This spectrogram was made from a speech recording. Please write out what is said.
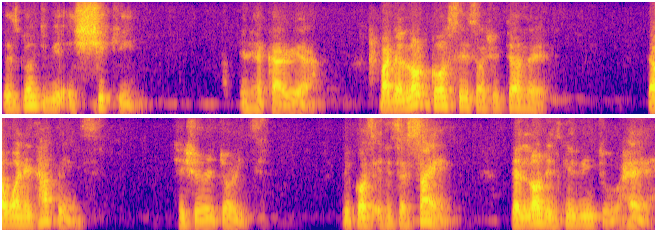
There's going to be a shaking in her career. But the Lord God says, I should tell her that when it happens, she should rejoice because it is a sign the Lord is giving to her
